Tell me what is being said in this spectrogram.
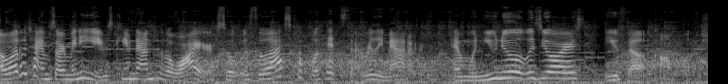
A lot of times our minigames came down to the wire, so it was the last couple of hits that really mattered. And when you knew it was yours, you felt accomplished.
